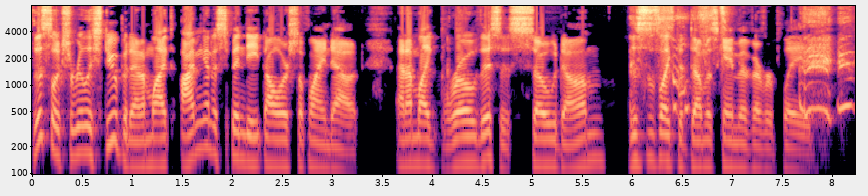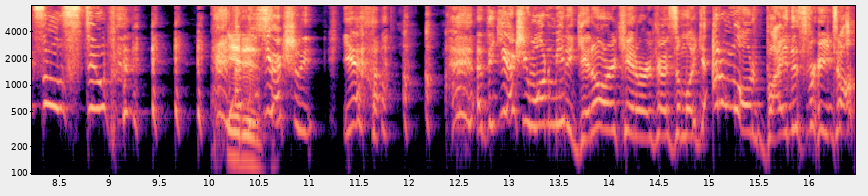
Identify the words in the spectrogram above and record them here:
"This looks really stupid," and I'm like, "I'm gonna spend eight dollars to find out." And I'm like, "Bro, this is so dumb. This is like the So dumbest game I've ever played." it's so stupid. I It think is- You actually, yeah. I think you actually wanted me to get Arcade Archives. I'm like, I don't want to buy this for eight dollars.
